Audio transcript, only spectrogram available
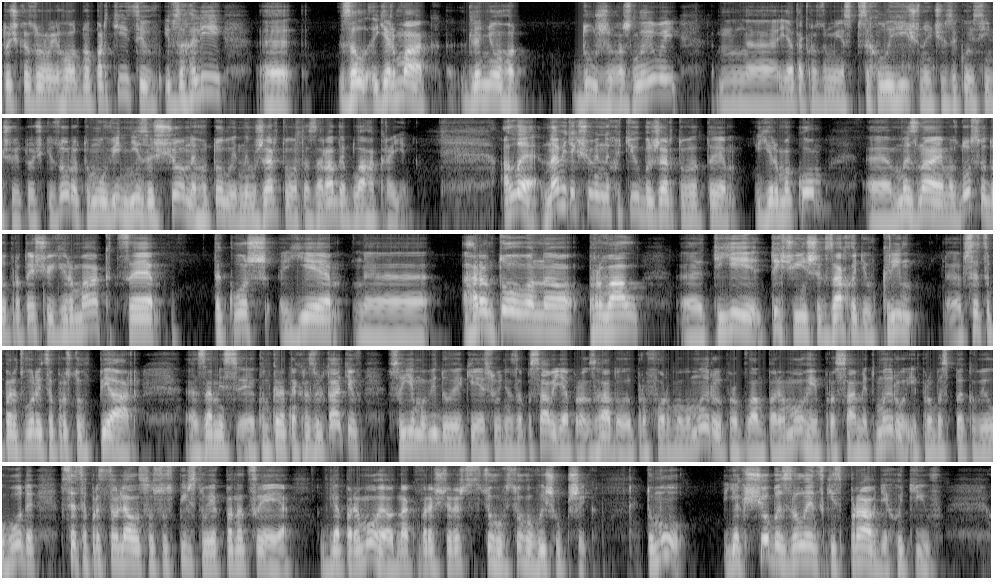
точка зору його однопартійців, і взагалі Єрмак для нього дуже важливий. Я так розумію, з психологічної чи з якоїсь іншої точки зору, тому він ні за що не готовий ним жертвувати заради блага країни. Але навіть якщо він не хотів би жертвувати Єрмаком, ми знаємо з досвіду про те, що Єрмак це також є е, гарантовано провал е, тієї тих чи інших заходів, крім е, все це перетворюється просто в піар. Замість конкретних результатів в своєму відео, яке я сьогодні записав, я про згадував про формулу миру, про план перемоги, про саміт миру, і про безпекові угоди. Все це представлялося суспільству як панацея для перемоги. Однак, врешті-решт, з цього всього вийшов пшик. Тому, якщо би Зеленський справді хотів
